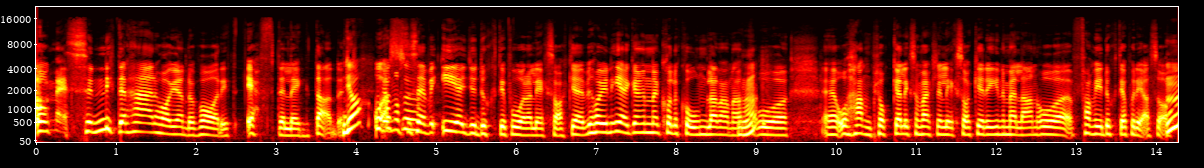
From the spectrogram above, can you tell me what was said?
Woo! Ja, men snyggt, den här har ju ändå varit efterlängtad. Ja, och jag alltså- måste säga vi är ju duktiga på våra leksaker. Vi har ju en egen kollektion bland annat Mm. och, eh, och handplockar liksom verkligen leksaker in emellan och fan vi är duktiga på det alltså. Mm.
